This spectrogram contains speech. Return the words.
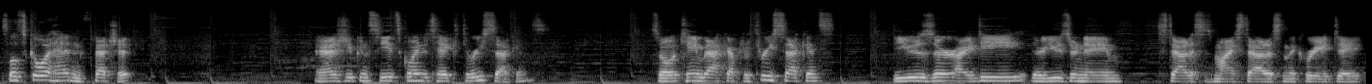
So let's go ahead and fetch it. And as you can see, it's going to take three seconds. So it came back after three seconds. The user ID, their username, status is my status, and the create date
